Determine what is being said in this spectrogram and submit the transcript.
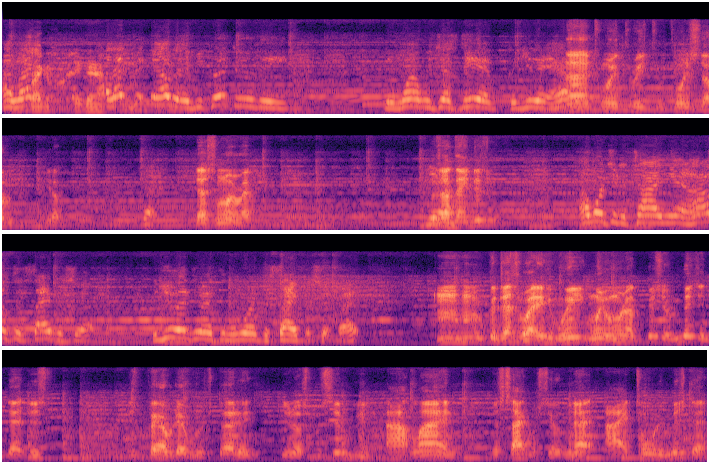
I like, so I, can write it down. I like the elder. If you could do the the one we just did, because you didn't have nine twenty three through twenty seven. Yep. But, That's the one, right? Because yeah. I think this. I want you to tie in how's discipleship. Are you interested in the word discipleship, right? Mm-hmm. Because that's right. When when when a bishop mentioned that this this parable that we were studying, you know, specifically outlined discipleship, and I I totally missed that.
